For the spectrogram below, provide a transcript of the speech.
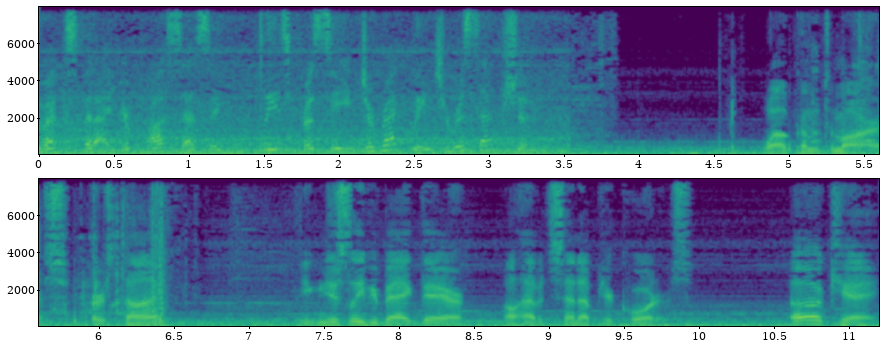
To expedite your processing, please proceed directly to reception. Welcome to Mars. First time? You can just leave your bag there. I'll have it sent up your quarters. Okay,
